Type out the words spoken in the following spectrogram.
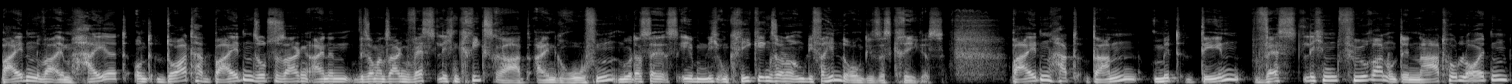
Biden war im Hyatt und dort hat Biden sozusagen einen, wie soll man sagen, westlichen Kriegsrat eingerufen. Nur, dass es eben nicht um Krieg ging, sondern um die Verhinderung dieses Krieges. Biden hat dann mit den westlichen Führern und den NATO-Leuten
